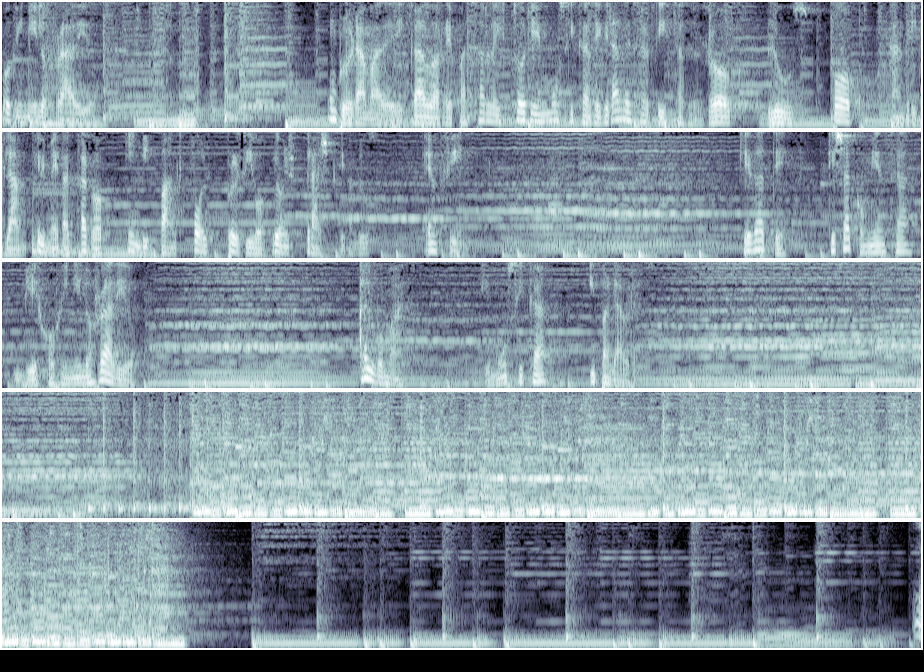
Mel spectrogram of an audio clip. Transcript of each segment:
Viejos Vinilos Radio. Un programa dedicado a repasar la historia y música de grandes artistas del rock, blues, pop, country, glam, heavy metal, hard rock, indie, punk, folk, progresivo, grunge, thrash, rhythm blues, en fin. Quédate, que ya comienza Viejos Vinilos Radio. Algo más que música y palabras.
